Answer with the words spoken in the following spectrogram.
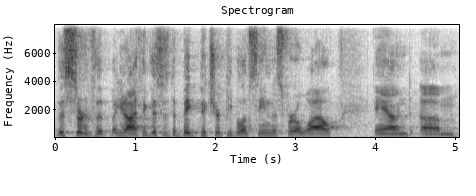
this sort of the, you know, I think this is the big picture. People have seen this for a while. And um,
